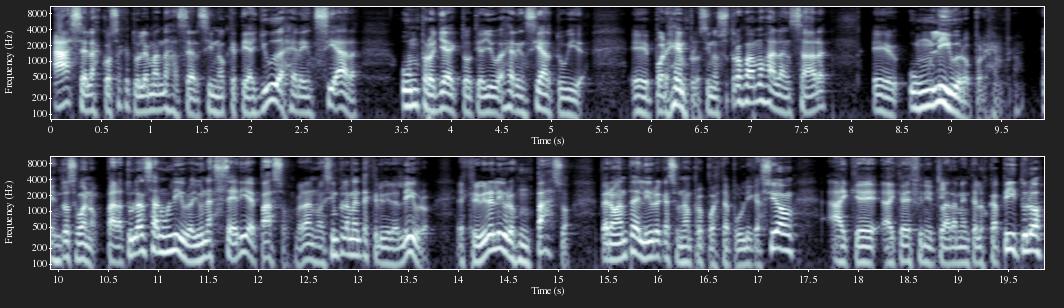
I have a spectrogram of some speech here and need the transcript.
hace las cosas que tú le mandas a hacer, sino que te ayuda a gerenciar un proyecto, te ayuda a gerenciar tu vida. Eh, por ejemplo, si nosotros vamos a lanzar eh, un libro, por ejemplo. Entonces, bueno, para tú lanzar un libro hay una serie de pasos, ¿verdad? No es simplemente escribir el libro. Escribir el libro es un paso, pero antes del libro hay que hacer una propuesta de publicación, hay que, hay que definir claramente los capítulos,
